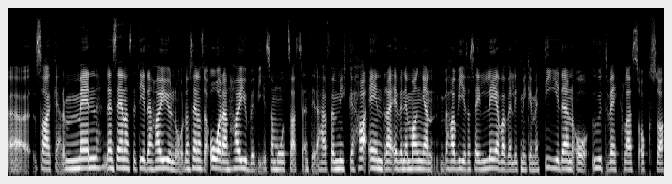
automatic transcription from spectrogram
eh, saker. Men den senaste tiden har ju nog, de senaste åren har ju bevisat motsatsen till det här, för mycket har ändrat. Evenemangen har visat sig leva väldigt mycket med tiden och utvecklas också.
